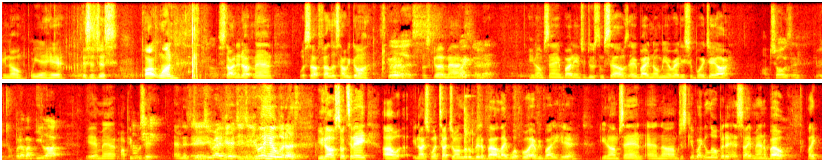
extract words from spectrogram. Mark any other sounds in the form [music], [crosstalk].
You know, we in here. This is just part one. Starting it up, man. What's up, fellas? How we doing? It's good. Bless. What's good, man? Working, man. You know what I'm saying? Everybody introduce themselves. Everybody know me already. It's your boy JR. I'm chosen. You already know. What up? I'm Eli. Yeah, man. My people was here. And it's Hey. Gigi right here. Gigi, you in here with us. You know, so today, uh, you know, I just want to touch on a little bit about like what brought everybody here. You know what I'm saying? And um, just give like a little bit of insight, man, about like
